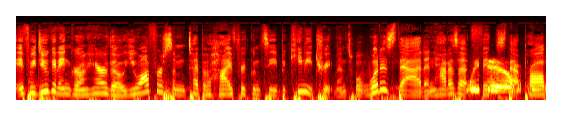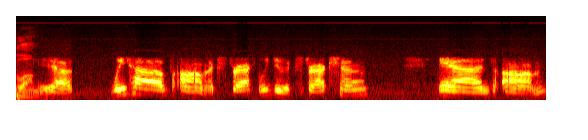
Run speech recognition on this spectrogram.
if we do get ingrown hair, though, you offer some type of high frequency bikini treatments. What what is that, and how does that We fix do. that problem? Yeah, we have um, extract. We do extraction, and um,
